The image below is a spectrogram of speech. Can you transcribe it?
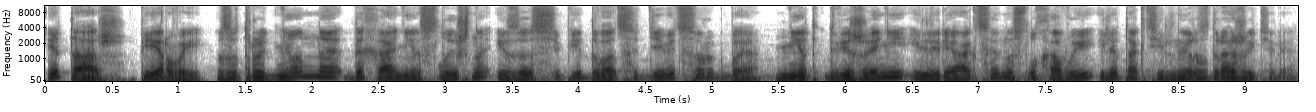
Этаж. Первый. Затрудненное дыхание слышно из SCP-2940-B. Нет движений или реакции на слуховые или тактильные раздражители.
